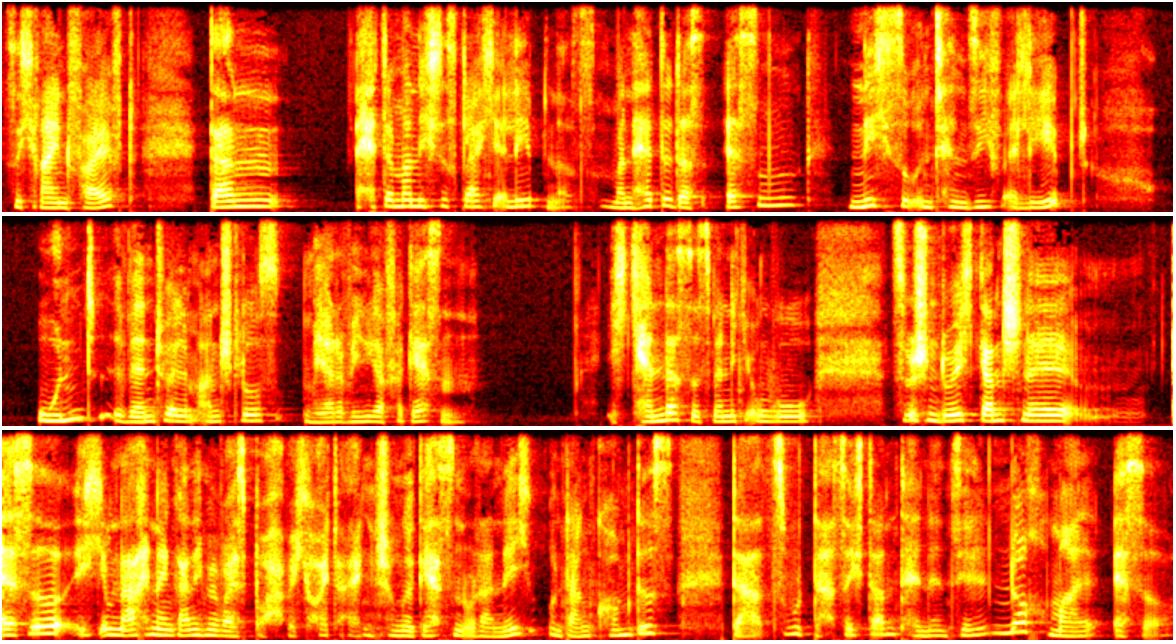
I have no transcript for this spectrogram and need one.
sich reinpfeift, dann hätte man nicht das gleiche Erlebnis. Man hätte das Essen nicht so intensiv erlebt und eventuell im Anschluss mehr oder weniger vergessen. Ich kenne das, dass wenn ich irgendwo zwischendurch ganz schnell esse, ich im Nachhinein gar nicht mehr weiß, boah, habe ich heute eigentlich schon gegessen oder nicht. Und dann kommt es dazu, dass ich dann tendenziell nochmal esse.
